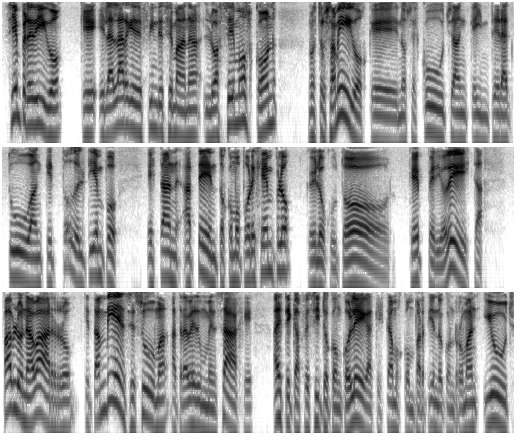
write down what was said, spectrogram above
Siempre digo que el alargue de fin de semana lo hacemos con nuestros amigos que nos escuchan, que interactúan, que todo el tiempo están atentos, como por ejemplo, qué locutor, qué periodista, Pablo Navarro, que también se suma a través de un mensaje a este cafecito con colegas que estamos compartiendo con Román Yuch,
